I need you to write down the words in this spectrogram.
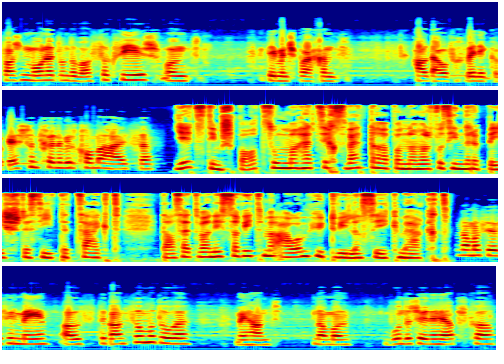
fast einen Monat unter Wasser war und dementsprechend halt auch einfach weniger Gäste können willkommen heißen. Jetzt im Spatsommer hat sich das Wetter aber nochmal von seiner besten Seite gezeigt. Das hat Vanessa Wittmer auch am Hüttwiler See gemerkt. Nochmal sehr viel mehr als den ganzen Sommer durch. Wir haben nochmal einen wunderschönen Herbst gehabt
